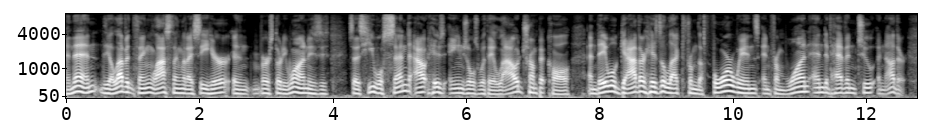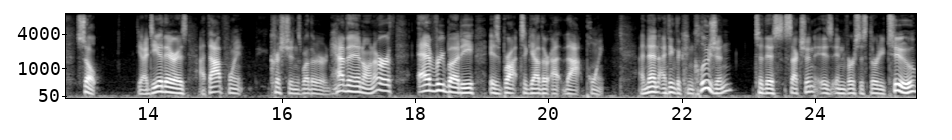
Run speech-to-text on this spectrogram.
And then the 11th thing, last thing that I see here in verse 31 is it says, He will send out his angels with a loud trumpet call, and they will gather his elect from the four winds and from one end of heaven to another. So the idea there is at that point, Christians, whether in heaven, on earth, everybody is brought together at that point. And then I think the conclusion to this section is in verses 32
